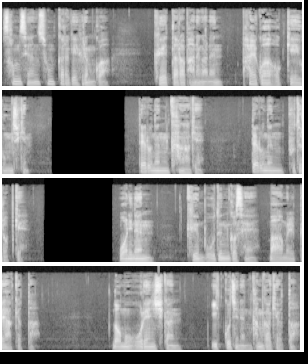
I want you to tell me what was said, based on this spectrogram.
섬세한 손가락의 흐름과 그에 따라 반응하는 팔과 어깨의 움직임. 때로는 강하게, 때로는 부드럽게. 원인은 그 모든 것에 마음을 빼앗겼다. 너무 오랜 시간 잊고 지는 감각이었다.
